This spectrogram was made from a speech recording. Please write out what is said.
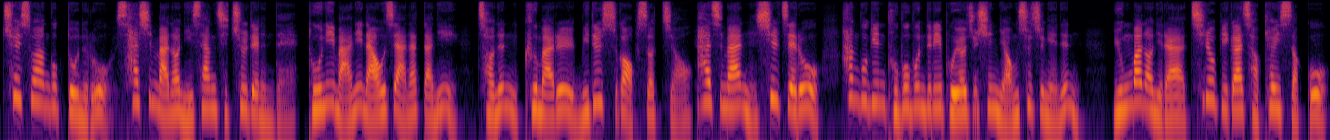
최소 한국 돈으로 40만 원 이상 지출되는데 돈이 많이 나오지 않았다니 저는 그 말을 믿을 수가 없었죠. 하지만 실제로 한국인 부부분들이 보여주신 영수증에는 6만 원이라 치료비가 적혀 있었고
